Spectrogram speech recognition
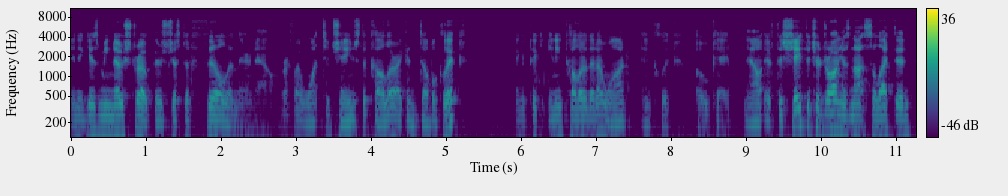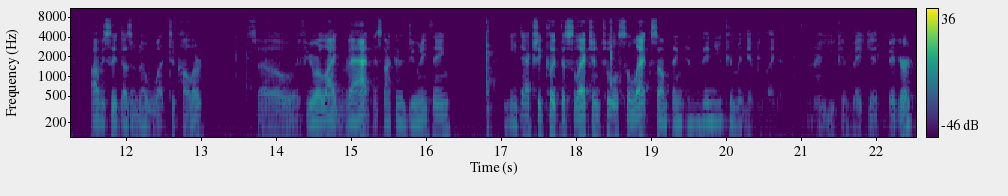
and it gives me no stroke. There's just a fill in there now. Or if I want to change the color, I can double click. I can pick any color that I want and click OK. Now, if the shape that you're drawing is not selected, obviously it doesn't know what to color. So if you're like that, it's not going to do anything. You need to actually click the selection tool, select something, and then you can manipulate it. You can make it bigger.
